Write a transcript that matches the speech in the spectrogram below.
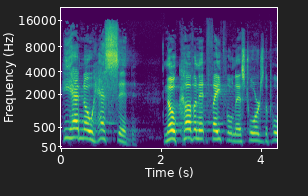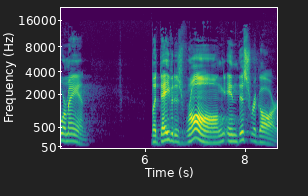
he had no hesed, no covenant faithfulness towards the poor man. But David is wrong in this regard.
